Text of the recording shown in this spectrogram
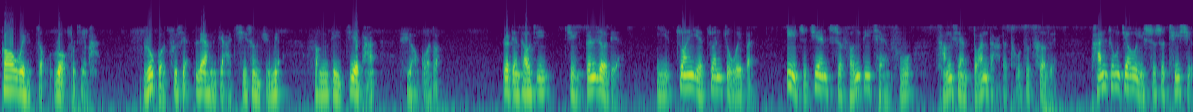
高位走弱不接盘。如果出现量价齐升局面，逢低接盘需要果断。热点淘金紧跟热点。以专业专注为本，一直坚持逢低潜伏、长线短打的投资策略。盘中交易实时提醒，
